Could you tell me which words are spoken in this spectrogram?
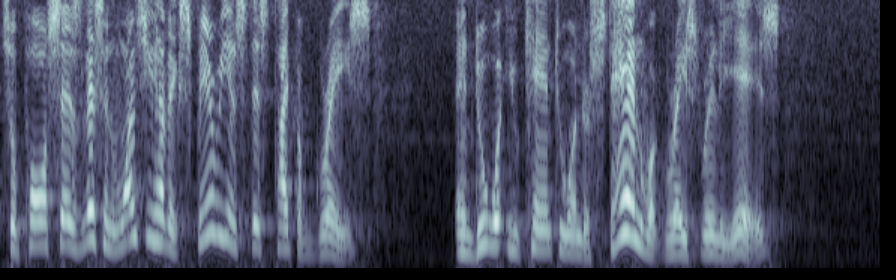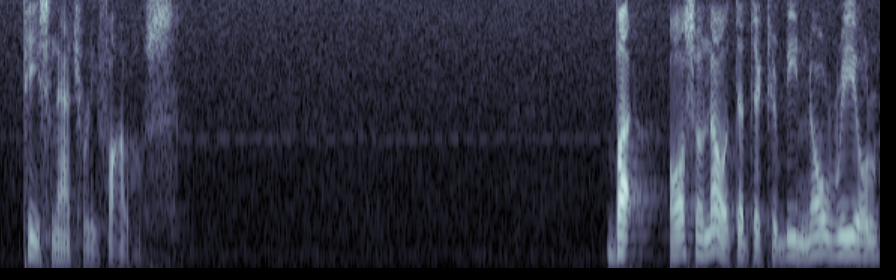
So Paul says, listen, once you have experienced this type of grace, and do what you can to understand what grace really is, peace naturally follows. But also note that there could be no real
